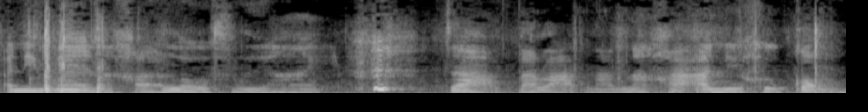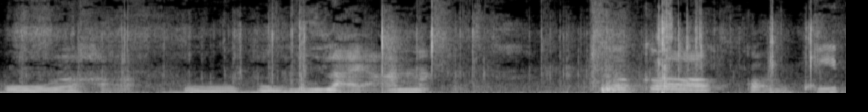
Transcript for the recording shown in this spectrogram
อันนี้แม่นะคะเราซื้อให้จากตลาดนั้นนะคะ อันนี้คือกล่องโบนะคะโบโบมีหลายอันอะแล้วก็กล่องกิ๊บ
